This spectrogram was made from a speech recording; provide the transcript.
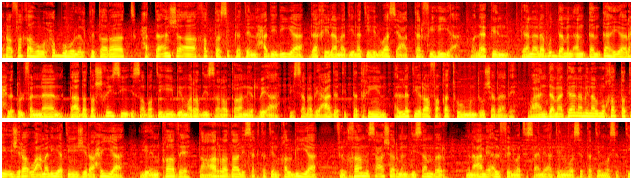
رافقه حبه للقطارات حتى أنشأ خط سكة حديدية داخل مدينته الواسعة الترفيهية. ولكن كان لابد من أن تنتهي رحلة الفنان بعد تشخيص إصابته بمرض سرطان الرئة بسبب عادة التدخين التي رافقته منذ شبابه. وعندما كان من المخطط إجراء عملية جراحية لإنقاذه تعرض لسكتة قلبية في الخامس عشر من ديسمبر من عام 1966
